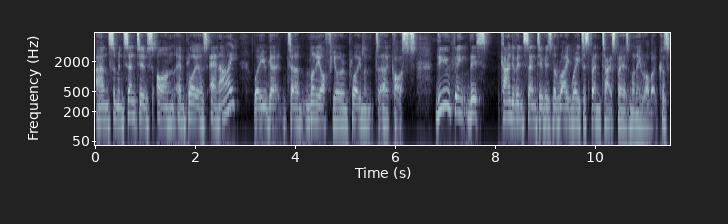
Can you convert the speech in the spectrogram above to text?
and some incentives on employers' NI, where you get uh, money off your employment uh, costs. Do you think this kind of incentive is the right way to spend taxpayers' money, Robert? Because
